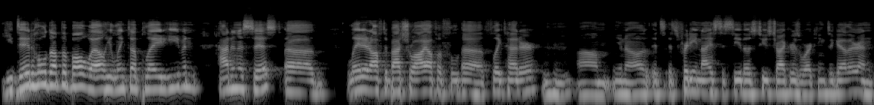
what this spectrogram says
he did hold up the ball well. He linked up, played. He even had an assist. Uh, laid it off to Batshuayi off a fl- uh, flicked header. Mm-hmm. Um, you know, it's it's pretty nice to see those two strikers working together. And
